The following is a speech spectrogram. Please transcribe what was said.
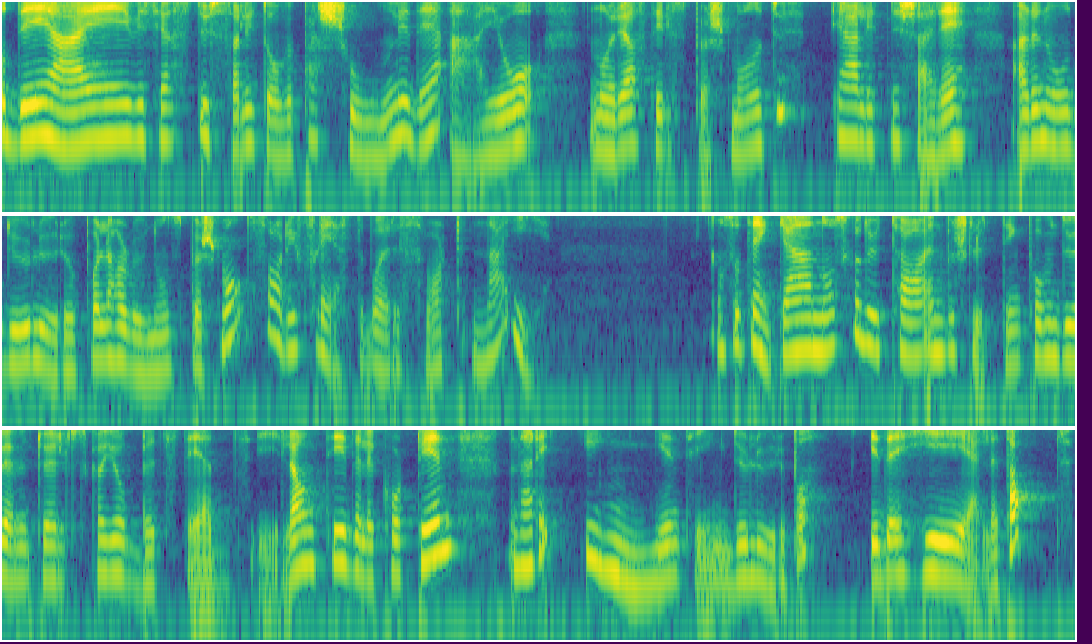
Og det jeg, hvis jeg stussa litt over personlig, det er jo når jeg har stilt spørsmålet Du, jeg er litt nysgjerrig. Er det noe du lurer på, eller har du noen spørsmål? Så har de fleste bare svart nei. Og så tenker jeg nå skal du ta en beslutning på om du eventuelt skal jobbe et sted i lang tid eller kort tid. Men er det ingenting du lurer på i det hele tatt?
